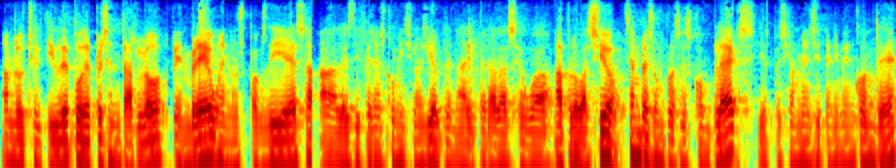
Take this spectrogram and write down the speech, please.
amb l'objectiu de poder presentar-lo en breu, en uns pocs dies, a les diferents comissions i al plenari per a la seva aprovació. Sempre és un procés complex i especialment si tenim en compte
